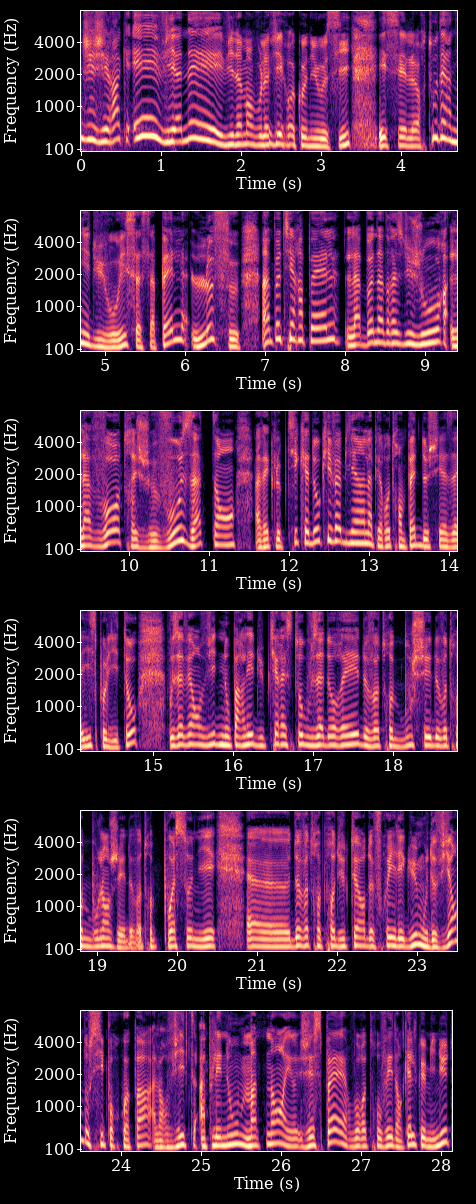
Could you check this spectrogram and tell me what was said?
Kenji et Vianney, évidemment, vous l'aviez reconnu aussi. Et c'est leur tout dernier duo et ça s'appelle Le Feu. Un petit rappel, la bonne adresse du jour, la vôtre et je vous attends avec le petit cadeau qui va bien, l'apéro trempette de chez Azaïs Polito. Vous avez envie de nous parler du petit resto que vous adorez, de votre boucher, de votre boulanger, de votre poissonnier, euh, de votre producteur de fruits et légumes ou de viande aussi, pourquoi pas. Alors vite, appelez-nous maintenant et j'espère vous retrouver dans quelques minutes.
